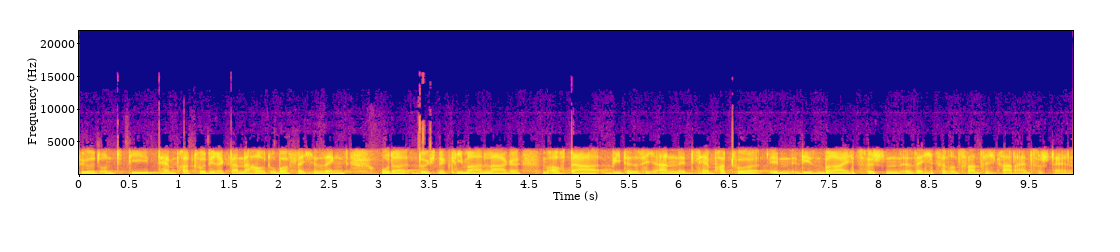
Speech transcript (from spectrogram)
führt und die Temperatur direkt an der Hautoberfläche senkt oder durch eine Klimaanlage. Auch da bietet es sich an, die Temperatur in diesem Bereich zwischen 16 und 20 Grad einzustellen.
